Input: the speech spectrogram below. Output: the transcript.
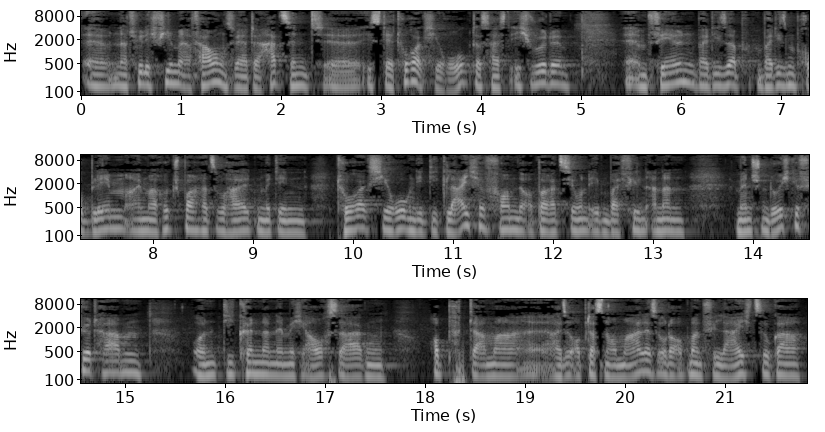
äh, natürlich viel mehr Erfahrungswerte hat, sind, äh, ist der Thoraxchirurg. Das heißt, ich würde äh, empfehlen, bei, dieser, bei diesem Problem einmal Rücksprache zu halten mit den Thoraxchirurgen, die die gleiche Form der Operation eben bei vielen anderen Menschen durchgeführt haben. Und die können dann nämlich auch sagen, ob da mal, also ob das normal ist oder ob man vielleicht sogar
